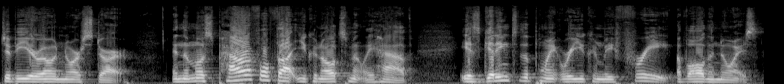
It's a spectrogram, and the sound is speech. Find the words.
to be your own north star. And the most powerful thought you can ultimately have is getting to the point where you can be free of all the noise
